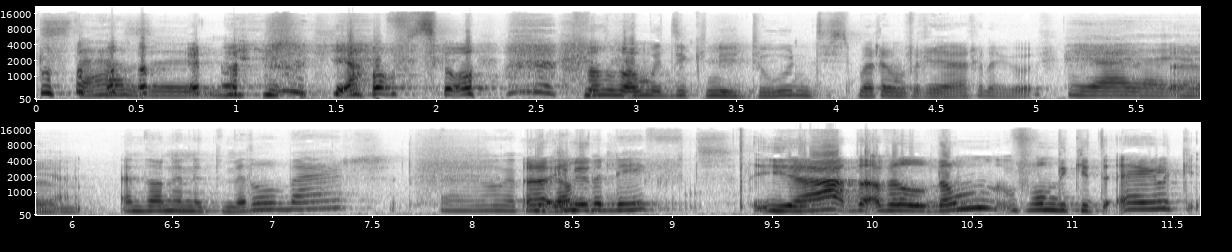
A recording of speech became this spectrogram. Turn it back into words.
extase. Ja, of zo. Van, wat moet ik nu doen? Het is maar een verjaardag, hoor. Ja, ja, ja. ja. Ehm. en dan in het middelbaar, eh, hoe heb je dat het- beleefd? Ja, dat, wel, dan vond ik het eigenlijk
